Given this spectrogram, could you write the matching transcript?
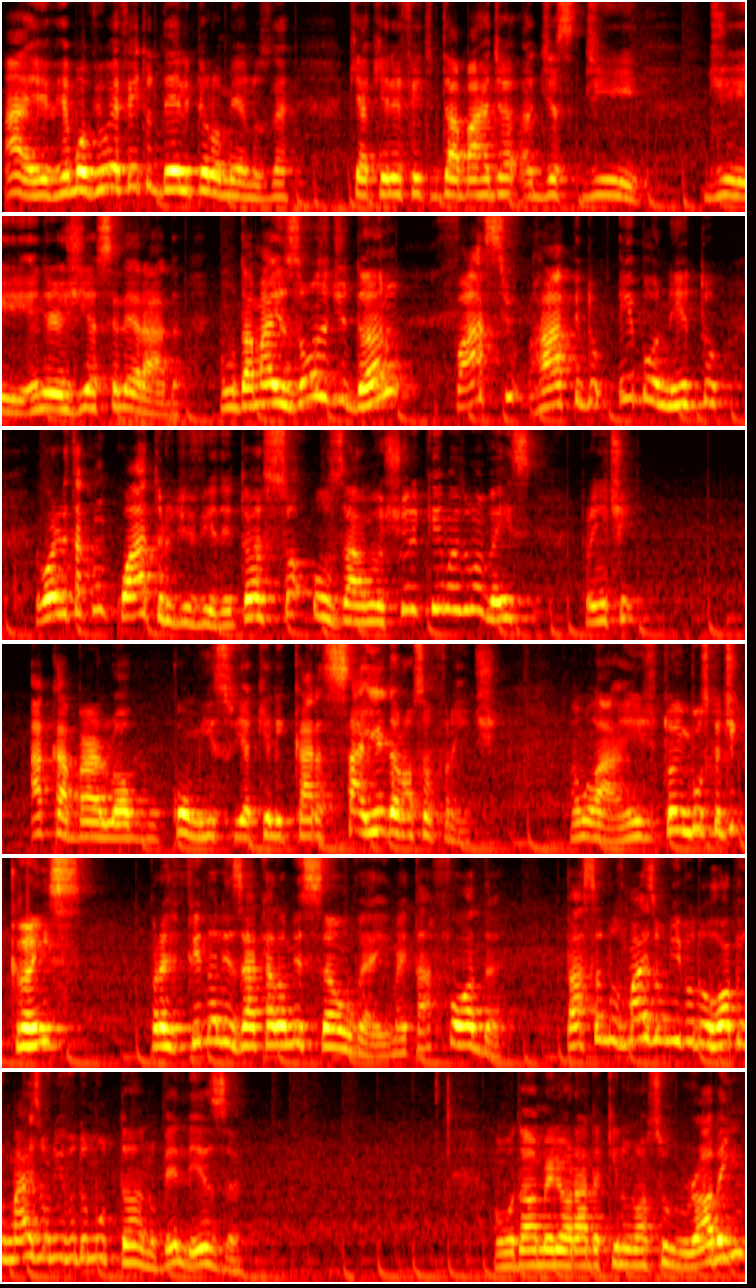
Ah, eu removi o efeito dele, pelo menos, né? Que é aquele efeito da barra de, de, de energia acelerada. Vamos dar mais 11 de dano. Fácil, rápido e bonito. Agora ele tá com 4 de vida, então é só usar o meu Shuriken mais uma vez pra gente acabar logo com isso e aquele cara sair da nossa frente. Vamos lá, a tô em busca de cães pra finalizar aquela missão, velho, mas tá foda. Passamos mais um nível do Robin, mais um nível do Mutano, beleza. Vamos dar uma melhorada aqui no nosso Robin,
